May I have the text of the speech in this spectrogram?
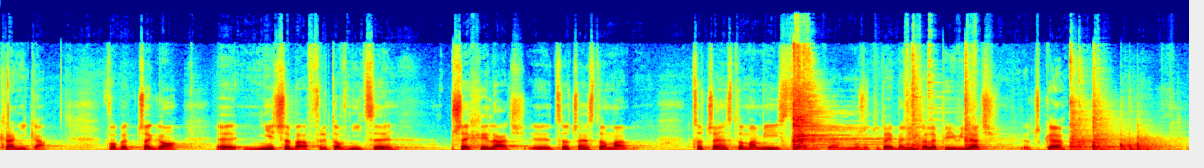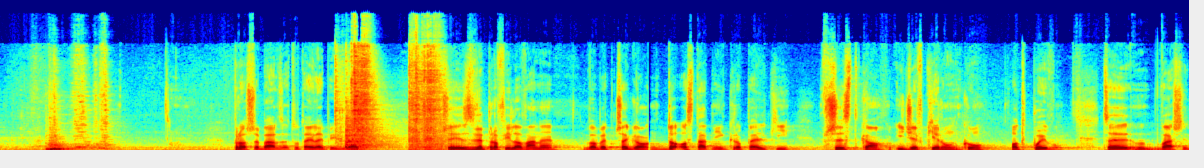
kranika, wobec czego nie trzeba frytownicy przechylać, e, co często ma, co często ma miejsce, może tutaj będzie to lepiej widać, chwileczkę. Proszę bardzo, tutaj lepiej widać, czy jest wyprofilowane, wobec czego do ostatniej kropelki wszystko idzie w kierunku odpływu. Co właśnie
